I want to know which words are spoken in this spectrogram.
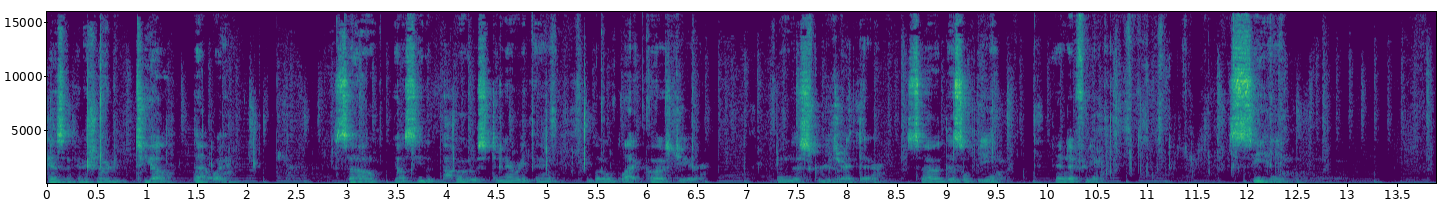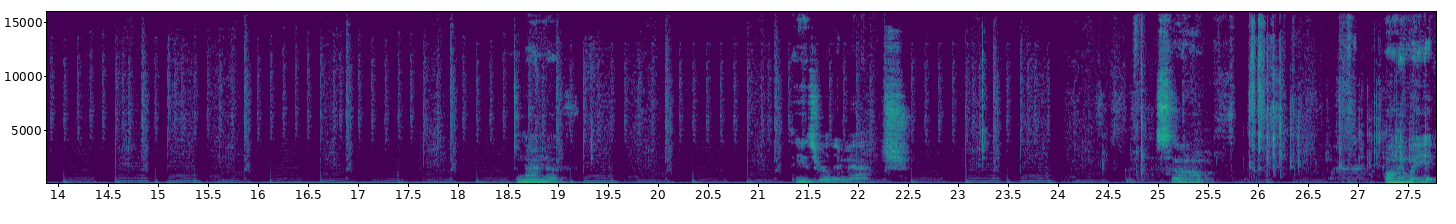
guess I could have showed it to y'all that way. So y'all see the post and everything, the little black post here, and the screws right there. So this will be, and if you see none of these really match. So, only way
